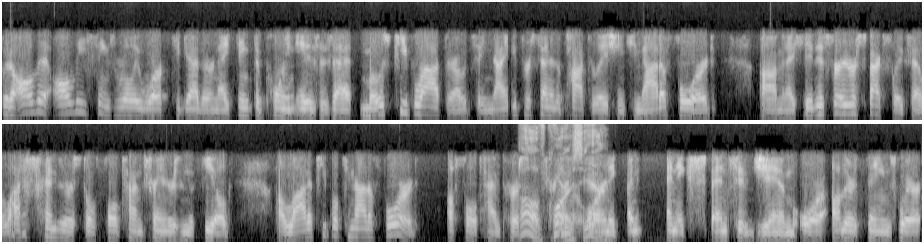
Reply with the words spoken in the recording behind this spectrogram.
but all the all these things really work together, and I think the point is is that most people out there, I would say 90% of the population, cannot afford. Um, and I say this very respectfully because I have a lot of friends who are still full time trainers in the field. a lot of people cannot afford a full time personal Oh, of course, trainer or an, an, an expensive gym or other things where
